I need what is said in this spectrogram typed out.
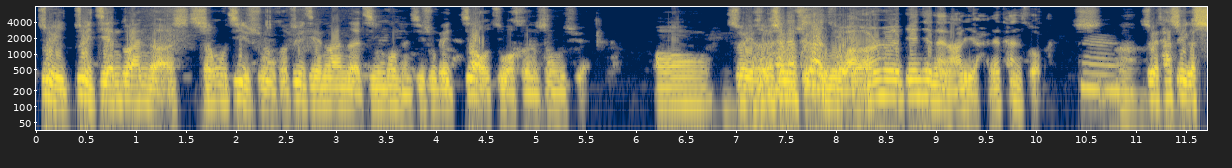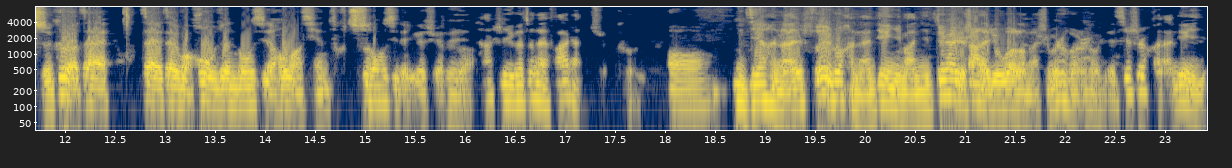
最最尖端的生物技术和最尖端的基因工程技术被叫做合成生物学，哦，所以还在生物学探索啊，合这个成生物边界在哪里？还在探索嘛。嗯，嗯，所以它是一个时刻在在在往后扔东西，然后往前吃东西的一个学科。，它是一个正在发展的学科。哦，你今天很难，所以说很难定义嘛。你最开始上来就问了嘛，什么是合成生物学？其实很难定义。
